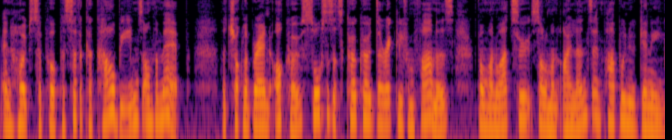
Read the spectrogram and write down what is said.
and hopes to put Pacific cacao beans on the map. The chocolate brand Ocho sources its cocoa directly from farmers from Vanuatu, Solomon Islands, and Papua New Guinea.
